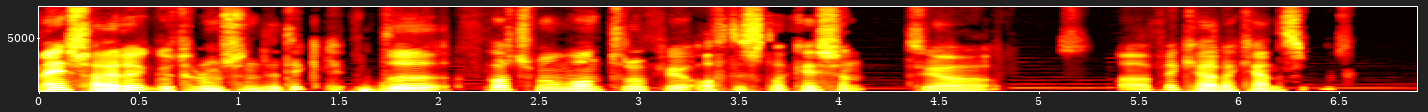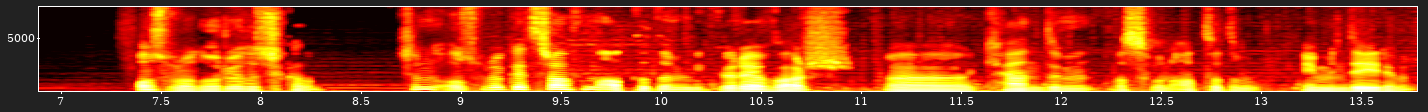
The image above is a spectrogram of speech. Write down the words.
Mayshire'a götürür müsün dedik. The Watchman won trophy of this location diyor. Aa, pekala kendisi. Osbor'a doğru yola çıkalım. Şimdi Osborg etrafında atladığım bir görev var. Ee, kendim nasıl bunu atladım emin değilim.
